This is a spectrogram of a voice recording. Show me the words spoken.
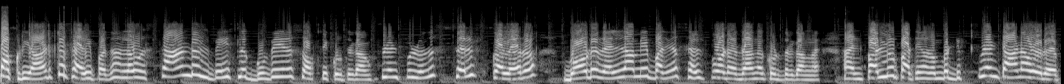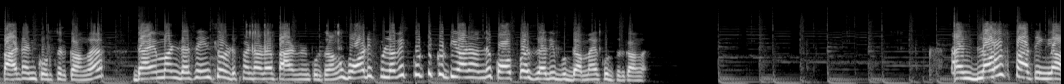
பார்க்கக்கூடிய அடுத்த saree பார்த்தா நல்லா ஒரு சாண்டல் பேஸ்ல குபேர சாஃப்டி கொடுத்துருக்காங்க. ஃபுல் அண்ட் ஃபுல் வந்து செல்ஃப் கலர் பார்டர் எல்லாமே பார்த்தீங்கன்னா செல்ஃப் பார்டர் தாங்க கொடுத்துருக்காங்க. அண்ட் பல்லு பார்த்தீங்கன்னா ரொம்ப டிஃப்ரெண்டான ஒரு பேட்டர்ன் கொடுத்துருக்காங்க. டைமண்ட் டிசைன்ஸ்ல ஒரு டிஃப்ரெண்டான பேட்டர்ன் கொடுத்துருக்காங்க. பாடி ஃபுல்லாவே குட்டி குட்டியான வந்து காப்பர் ஜரி புட்டா மாதிரி கொடுத்துருக்காங்க. அண்ட் பிளவுஸ் பாத்தீங்களா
